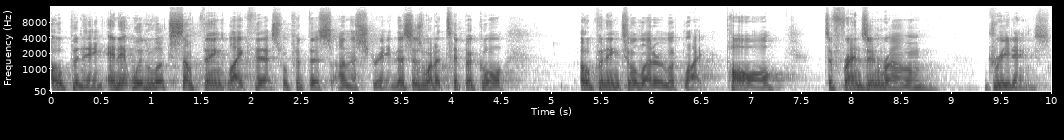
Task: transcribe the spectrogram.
opening, and it would look something like this. We'll put this on the screen. This is what a typical opening to a letter looked like Paul to friends in Rome, greetings.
